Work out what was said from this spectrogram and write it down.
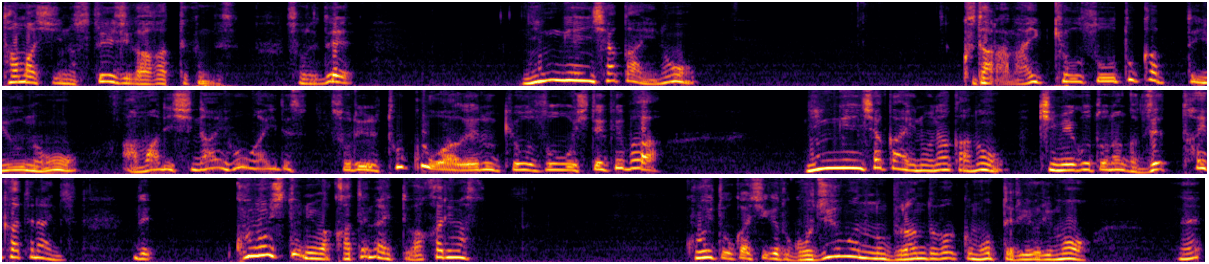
魂のステージが上がっていくんです。それで、人間社会のくだらない競争とかっていうのをあまりしない方がいいです。それより徳を上げる競争をしていけば、人間社会の中の決め事なんか絶対勝てないんです。で、この人には勝てないってわかります。こういうとおかしいけど、50万のブランドバッグ持ってるよりも、ね、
